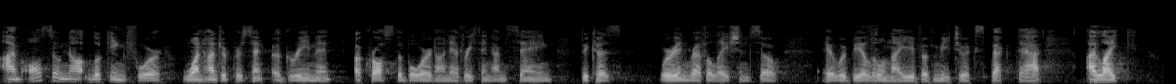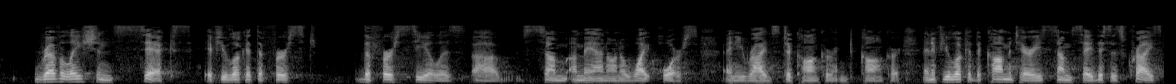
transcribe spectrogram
I'm also not looking for 100% agreement across the board on everything I'm saying because we're in Revelation, so it would be a little naive of me to expect that. I like Revelation 6. If you look at the first, the first seal is uh, some a man on a white horse, and he rides to conquer and conquer. And if you look at the commentaries, some say this is Christ,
